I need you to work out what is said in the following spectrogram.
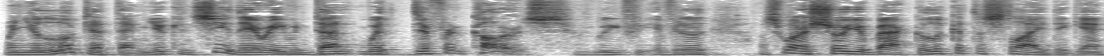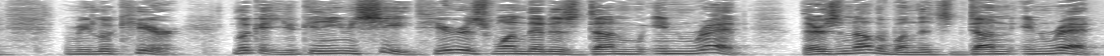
when you looked at them, you can see they were even done with different colors. If you, I just want to show you back. Look at the slide again. Let me look here. Look at, you can even see, here is one that is done in red. There's another one that's done in red.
